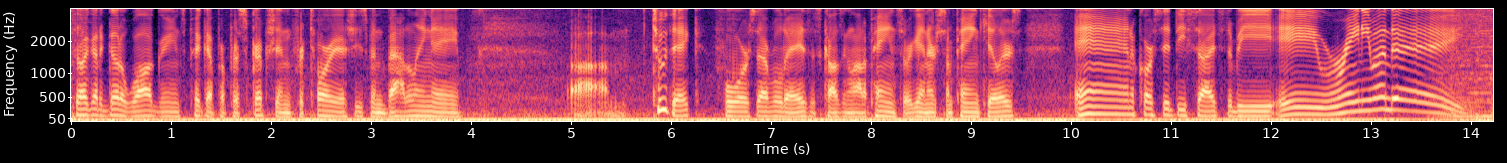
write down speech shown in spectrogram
So I got to go to Walgreens, pick up a prescription for Torya. She's been battling a um, toothache for several days. It's causing a lot of pain. So we're getting her some painkillers. And of course it decides to be a rainy Monday.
